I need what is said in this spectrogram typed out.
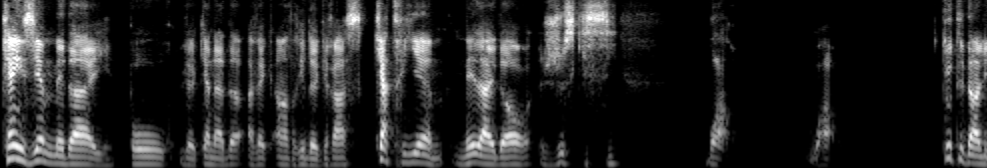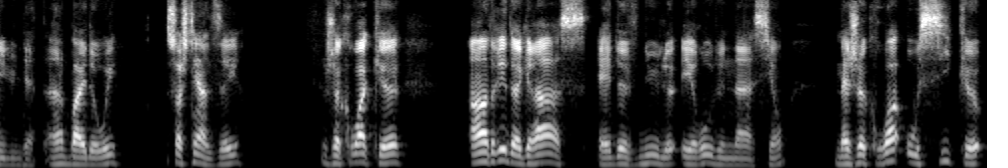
15e médaille pour le Canada avec André de Grasse. Quatrième médaille d'or jusqu'ici. Wow. Wow. Tout est dans les lunettes, hein, by the way. Ça, je tiens à le dire. Je crois que André de Grasse est devenu le héros d'une nation, mais je crois aussi que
